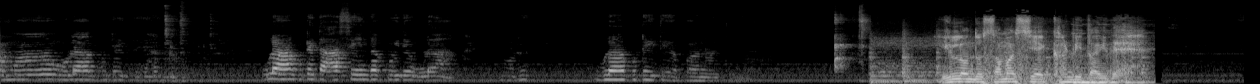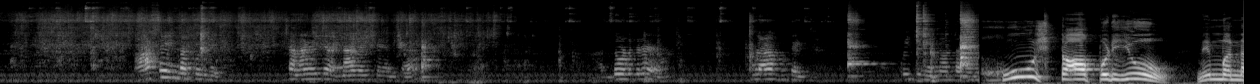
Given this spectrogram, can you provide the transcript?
ಅಮ್ಮ ಹುಳ ಆಗ್ಬಿಟ್ಟೈತೆ ಹುಳ ಆಗ್ಬಿಟ್ಟೈತೆ ಆಸೆಯಿಂದ ಕುಯ್ದೆ ಹುಳ. ನೋಡ್ರಿ ಹುಳ ಆಗ್ಬಿಟ್ಟೈತೆ ಅಪ್ಪ ಅಂತೀನಿ ಇಲ್ಲೊಂದು ಸಮಸ್ಯೆ ಖಂಡಿತ ಇದೆ. ಆಸೆಯಿಂದ ಕುಯ್ದೆ. ಚೆನ್ನಾಗೈತೆ ಅಣ್ಣಾಗೈತೆ ಅಂತ. ಅದು ನೋಡಿದ್ರೆ ಹುಳ ಆಗ್ಬಿಟ್ಟೈತೆ ಹೂ ಸ್ಟಾಪ್ ಯು ನಿಮ್ಮನ್ನ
